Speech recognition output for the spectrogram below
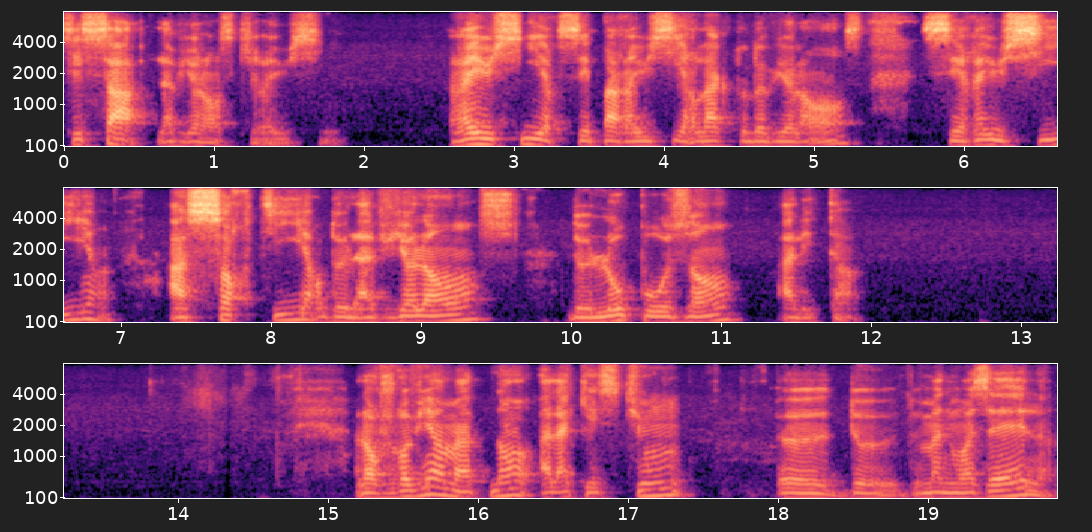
C'est ça la violence qui réussit. Réussir, c'est pas réussir l'acte de violence, c'est réussir à sortir de la violence de l'opposant à l'État. Alors je reviens maintenant à la question euh, de, mademoiselle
